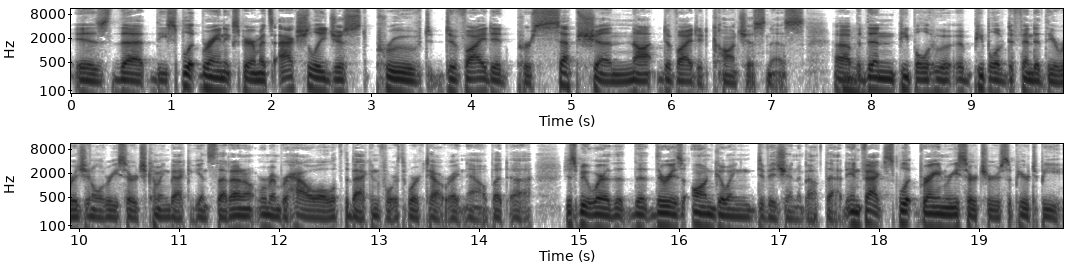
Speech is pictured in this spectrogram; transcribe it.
is that the split brain experiments actually just proved divided perception, not divided consciousness. Uh, mm. But then people who uh, people have defended the original research coming back against that. I don't remember how all of the back and forth worked out right now, but uh, just be aware that, that, there is ongoing division about that. In fact, split brain researchers appear to be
